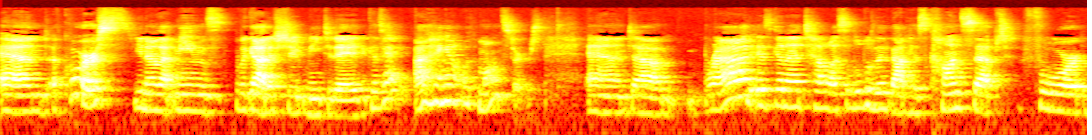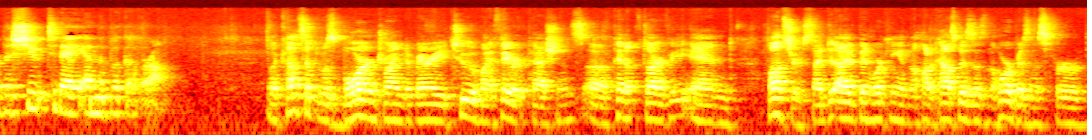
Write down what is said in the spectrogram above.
And of course, you know, that means we got to shoot me today because hey, I hang out with monsters. And um, Brad is going to tell us a little bit about his concept for the shoot today and the book overall. The concept was born trying to marry two of my favorite passions, uh, pinup photography and monsters. I, have been working in the haunted house business and the horror business for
